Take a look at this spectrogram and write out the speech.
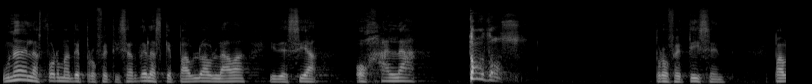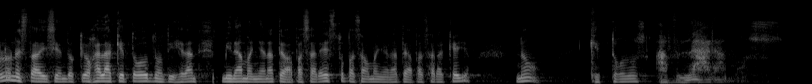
Una de las formas de profetizar de las que Pablo hablaba y decía, ojalá todos profeticen Pablo no está diciendo que ojalá que todos nos dijeran, mira, mañana te va a pasar esto, pasado mañana te va a pasar aquello. No, que todos habláramos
